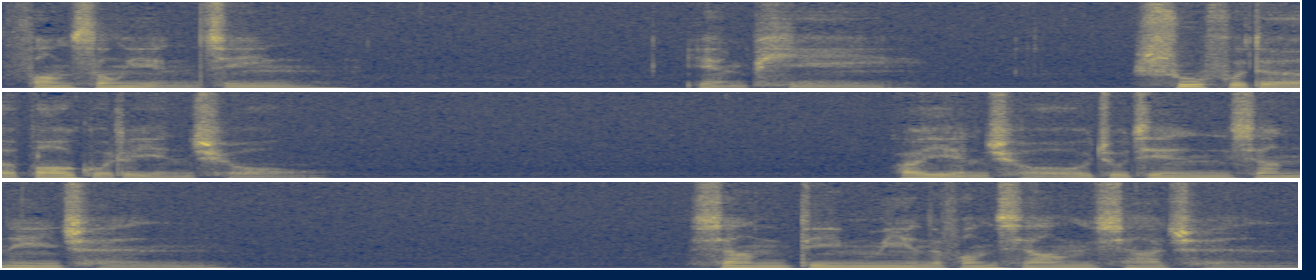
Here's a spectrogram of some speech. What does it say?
放松眼睛、眼皮，舒服的包裹着眼球。而眼球逐渐向内沉，向地面的方向下沉，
